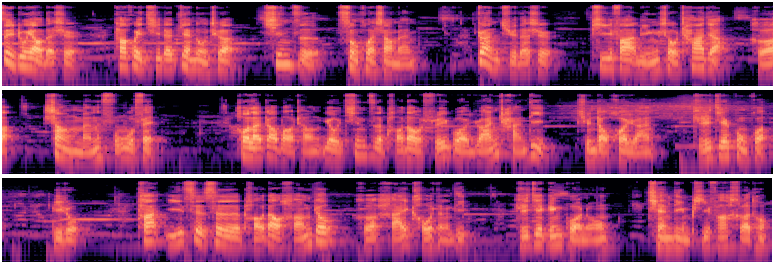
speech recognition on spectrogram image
最重要的是，他会骑着电动车亲自送货上门，赚取的是批发零售差价和上门服务费。后来，赵宝成又亲自跑到水果原产地寻找货源，直接供货。比如，他一次次跑到杭州和海口等地，直接跟果农签订批发合同。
